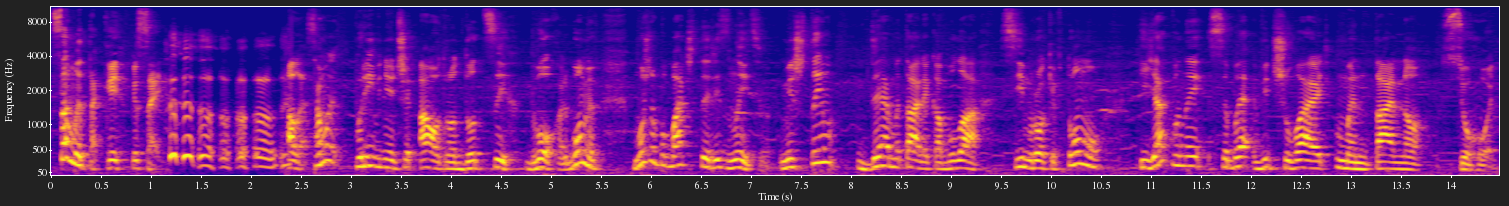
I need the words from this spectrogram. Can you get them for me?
саме таких пісень. Але саме порівнюючи аутро до цих двох альбомів, можна побачити різницю між тим, де Металіка була 7 років тому, і як вони себе відчувають ментально сьогодні.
